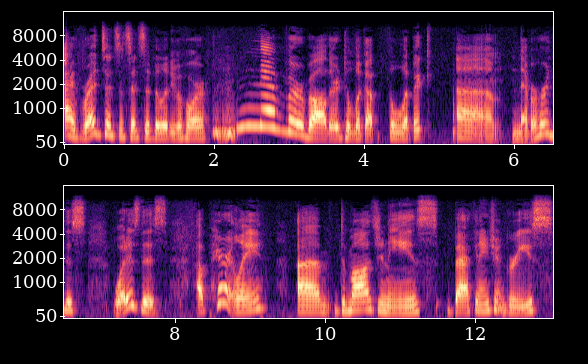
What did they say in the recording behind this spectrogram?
I've read Sense and Sensibility before. Never bothered to look up Philippic. Um, never heard this. What is this? Apparently, um, Diogenes, back in ancient Greece,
